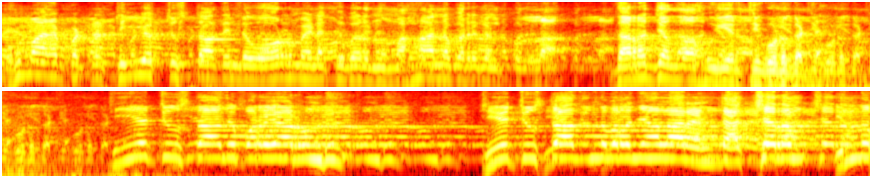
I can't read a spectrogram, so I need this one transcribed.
ബഹുമാനപ്പെട്ട ടി എച്ച് ഉസ്താദിന്റെ ഓർമ്മ എനിക്ക് വരുന്നു. മഹാനവറുകൾക്കുള്ള ദറജ അല്ലാഹു ഉയർത്തി കൊടുക്കട്ടെ. ടി എച്ച് ഉസ്താദ് പറയാറുണ്ട്. ടി എച്ച് ഉസ്താദ് എന്ന് പറഞ്ഞാൽ ആ രണ്ടക്ഷരം ഇന്ന്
